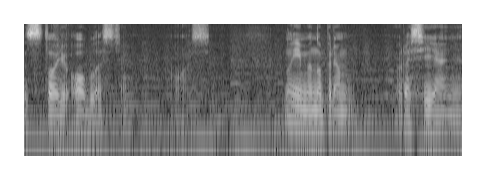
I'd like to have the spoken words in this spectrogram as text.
з тої області. Ось. Ну, іменно прям росіяни.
